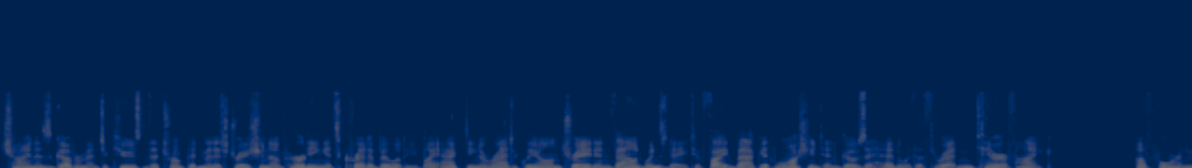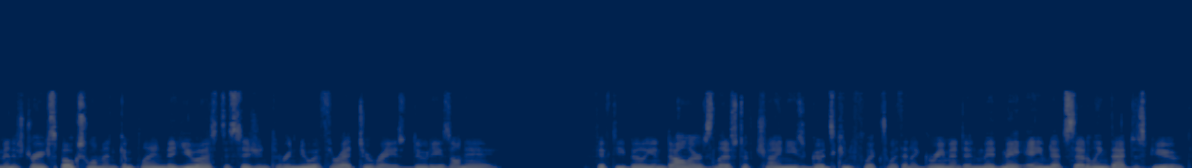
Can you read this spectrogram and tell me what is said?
China's government accused the Trump administration of hurting its credibility by acting erratically on trade and vowed Wednesday to fight back if Washington goes ahead with a threatened tariff hike. A foreign ministry spokeswoman complained the U.S. decision to renew a threat to raise duties on a $50 billion list of Chinese goods conflicts with an agreement in mid-May aimed at settling that dispute.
